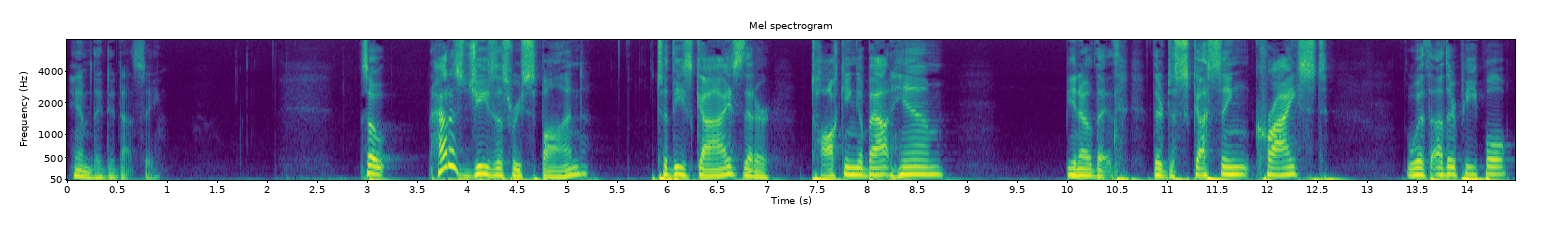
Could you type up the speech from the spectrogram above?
Him they did not see. So, how does Jesus respond to these guys that are talking about him? You know, that they're discussing Christ with other people.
